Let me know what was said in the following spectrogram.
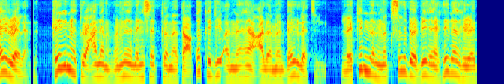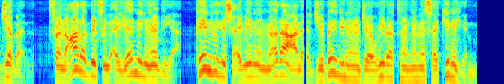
أولا كلمة علم هنا ليست كما تعتقد أنها علم الدولة لكن المقصود بها هنا هي الجبل. فالعرب في الأيام الماضية كانوا يشعلون النار على الجبال المجاورة لمساكنهم.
